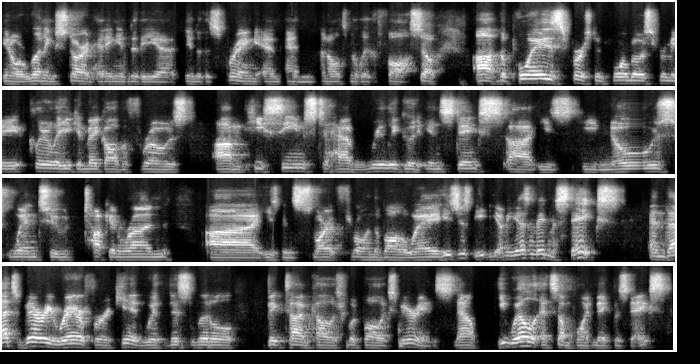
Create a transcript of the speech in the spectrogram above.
you know a running start heading into the uh, into the spring and and and ultimately the fall. So uh, the poise first and foremost for me. Clearly, he can make all the throws. Um, he seems to have really good instincts. Uh, he's he knows when to tuck and run. Uh, he's been smart throwing the ball away. He's just he, I mean he hasn't made mistakes, and that's very rare for a kid with this little big time college football experience. Now, he will at some point make mistakes,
